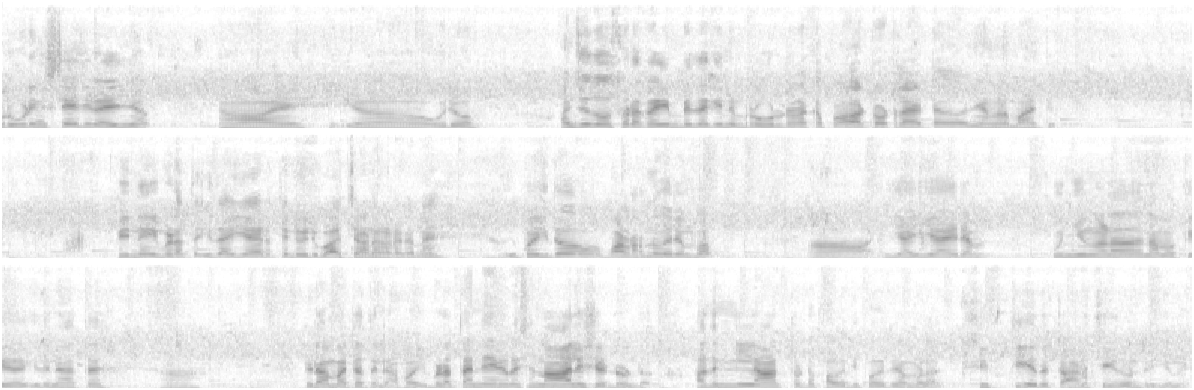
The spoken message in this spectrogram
ബ്രൂഡിങ് സ്റ്റേജ് കഴിഞ്ഞ് ഒരു അഞ്ച് ദിവസം കൂടെ കഴിയുമ്പോഴത്തേക്കിനും ബ്രൂഡറൊക്കെ ടോട്ടലായിട്ട് ഞങ്ങൾ മാറ്റും. പിന്നെ ഇവിടുത്തെ ഇത് അയ്യായിരത്തിന്റെ ഒരു ബാച്ചാണ് കിടക്കുന്നത് ഇപ്പോൾ ഇത് വളർന്നു വരുമ്പം ഈ അയ്യായിരം കുഞ്ഞുങ്ങൾ നമുക്ക് ഇതിനകത്ത് ഇടാൻ പറ്റത്തില്ല. അപ്പോൾ ഇവിടെ തന്നെ ഏകദേശം നാല് ഷെഡുണ്ട്. അതിനകത്തോട്ട് പകുതി പകുതി നമ്മൾ ഷിഫ്റ്റ് ചെയ്തിട്ടാണ് ചെയ്തുകൊണ്ടിരിക്കുന്നത്.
